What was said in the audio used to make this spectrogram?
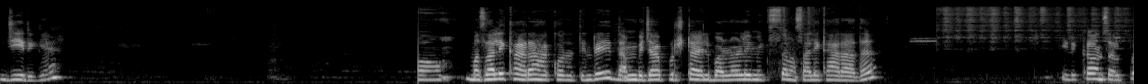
ಜೀರಿಗೆ. ಮಸಾಲೆ ಖಾರ ಹಾಕೋದತ್ತೀನಿ ರೀ. ದಮ್ ಬಿಜಾಪುರ ಸ್ಟೈಲ್ ಬೆಳ್ಳುಳ್ಳಿ ಮಿಕ್ಸ್ ಮಸಾಲೆ ಖಾರ ಅದ. ಇದಕ್ಕೆ ಒಂದು ಸ್ವಲ್ಪ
